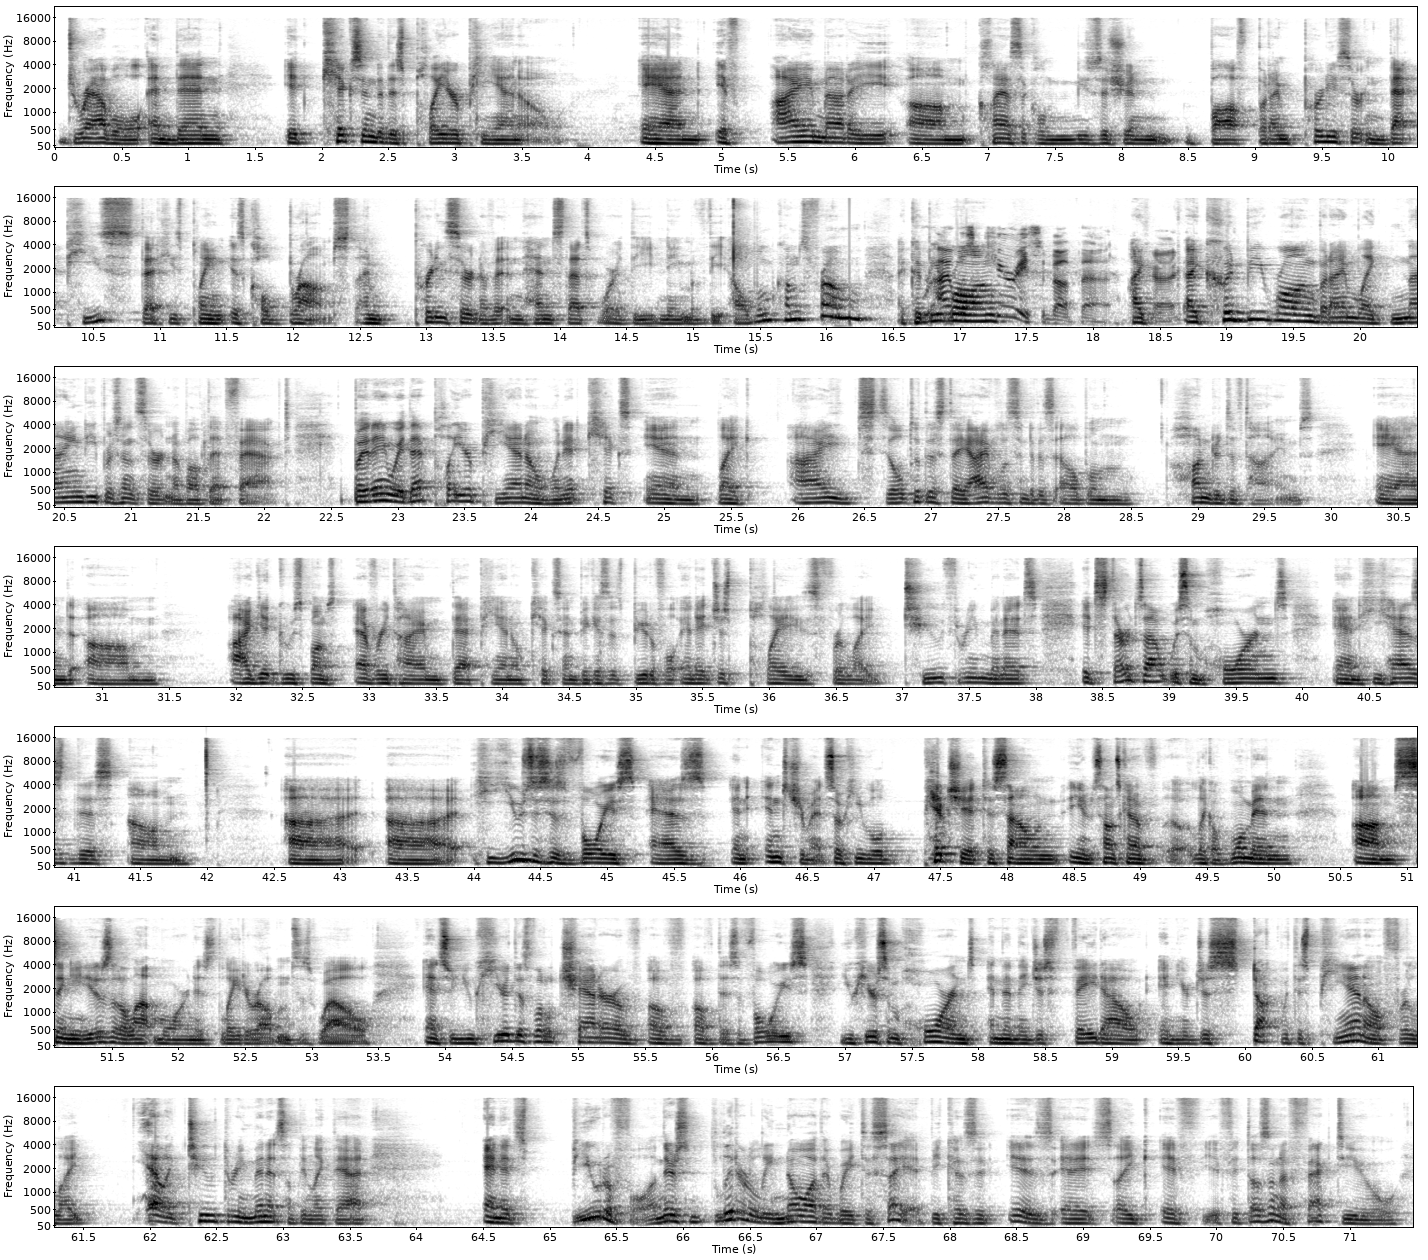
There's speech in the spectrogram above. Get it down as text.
drabble, and then it kicks into this player piano. And if I am not a um, classical musician buff, but I'm pretty certain that piece that he's playing is called Bromst. I'm pretty certain of it, and hence that's where the name of the album comes from. I could be I wrong. I was curious about that. I, I could be wrong, but I'm like 90% certain about that fact. But anyway, that player piano, when it kicks in, like I still to this day, I've listened to this album hundreds of times. And um, I get goosebumps every time that piano kicks in because it's beautiful and it just plays for like two, three minutes. It starts out with some horns and he has this. Um, uh, uh, he uses his voice as an instrument, so he will pitch it to sound, you know, sounds kind of uh, like a woman um, singing. He does it a lot more in his later albums as well. And so you hear this little chatter of, of, of this voice, you hear some horns, and then they just fade out, and you're just stuck with this piano for like, yeah, like two, three minutes, something like that. And it's beautiful. And there's literally no other way to say it because it is. And it's like, if, if it doesn't affect you,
